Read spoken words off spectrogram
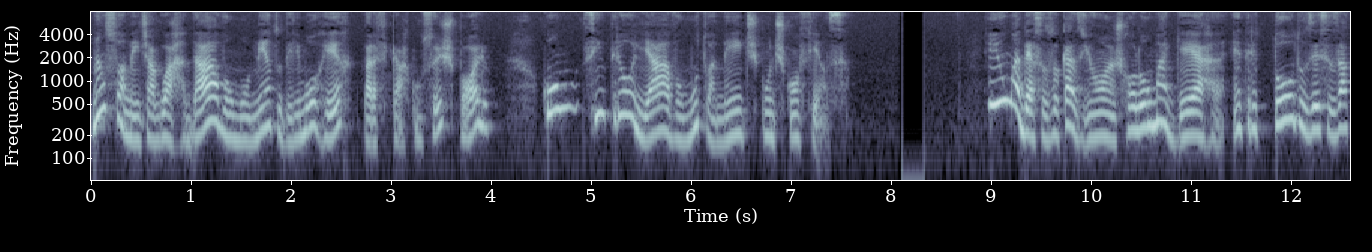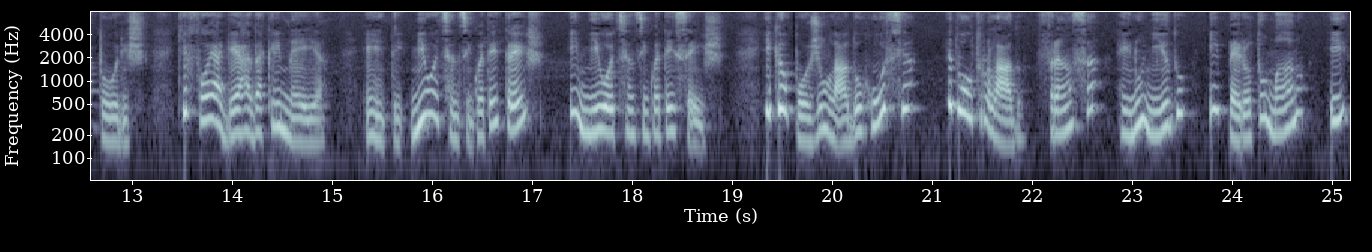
não somente aguardavam o momento dele morrer para ficar com seu espólio, como se entreolhavam mutuamente com desconfiança. Em uma dessas ocasiões rolou uma guerra entre todos esses atores, que foi a Guerra da Crimeia, entre 1853 e 1856, e que opôs de um lado Rússia e do outro lado França, Reino Unido, Império Otomano e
